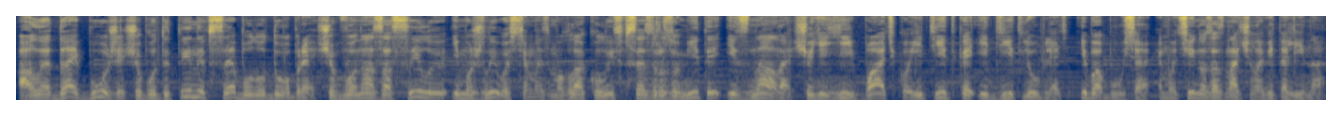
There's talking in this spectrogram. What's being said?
Але дай Боже, щоб у дитини все було добре, щоб вона за силою і можливостями змогла колись все зрозуміти і знала, що її батько, і тітка, і дід люблять, і бабуся, емоційно зазначила Віталіна.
